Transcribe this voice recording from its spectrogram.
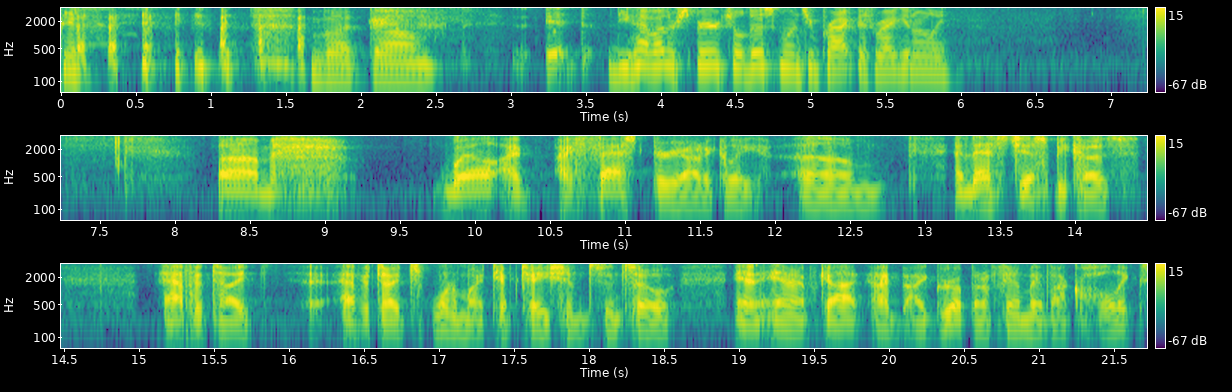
yeah. But um, it, do you have other spiritual disciplines you practice regularly? Um, well, I I fast periodically, um, and that's just because appetite appetite's one of my temptations, and so and and I've got I, I grew up in a family of alcoholics,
